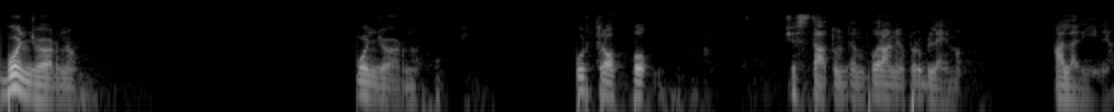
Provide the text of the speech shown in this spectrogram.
Buongiorno. Buongiorno. Purtroppo c'è stato un temporaneo problema alla linea,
